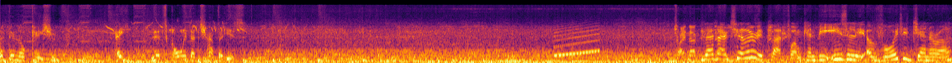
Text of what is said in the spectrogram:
Get the location. Hey, let's go where the chopper is. China That artillery platform can be easily avoided, General.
